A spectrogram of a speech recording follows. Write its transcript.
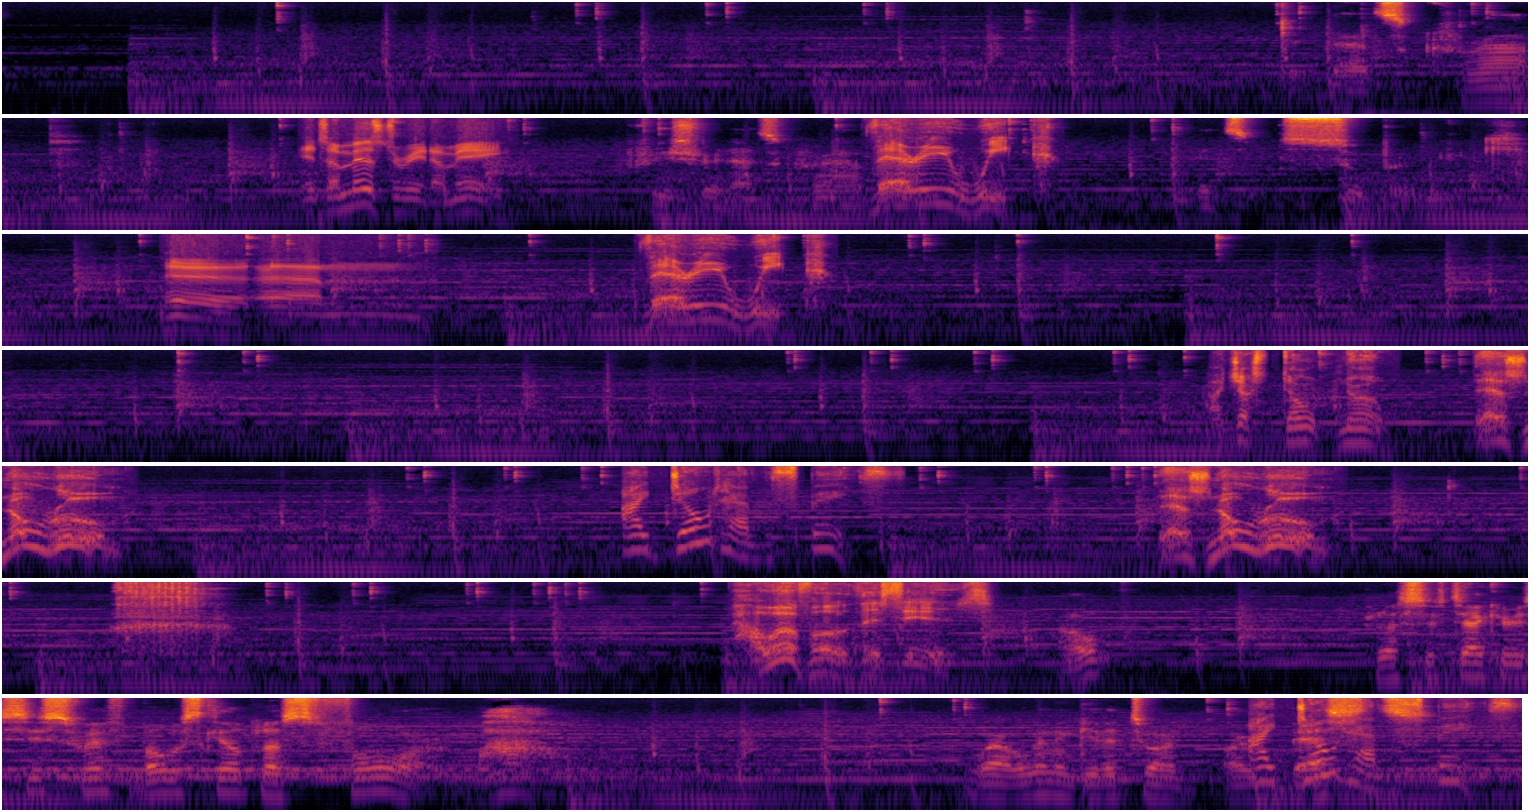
Okay, that's crap. It's a mystery to me. Pretty sure that's crap. Very weak. It's super weak. Uh, um. Very weak. I just don't know. There's no room. I don't have the space. There's no room. Powerful this is. Oh. Plus 50 accuracy, swift bow skill plus 4. Wow. Well, we're gonna give it to our, our I best don't have space.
